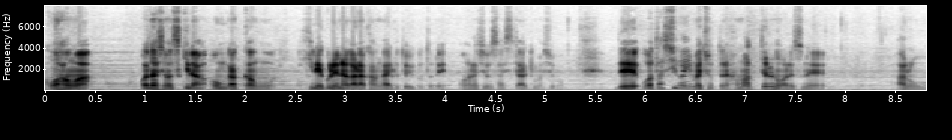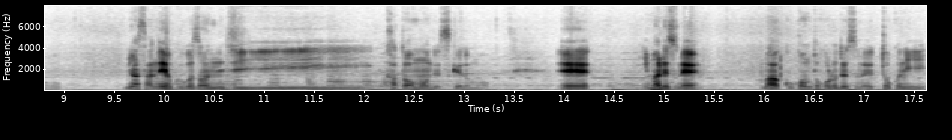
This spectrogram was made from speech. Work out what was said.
後半は私の好きな音楽観をひねくれながら考えるということでお話をさせていただきましょう。で私が今ちょっとねハマってるのがですねあの皆さんねよくご存知かと思うんですけども、えー今ですねまあここのところですね特に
